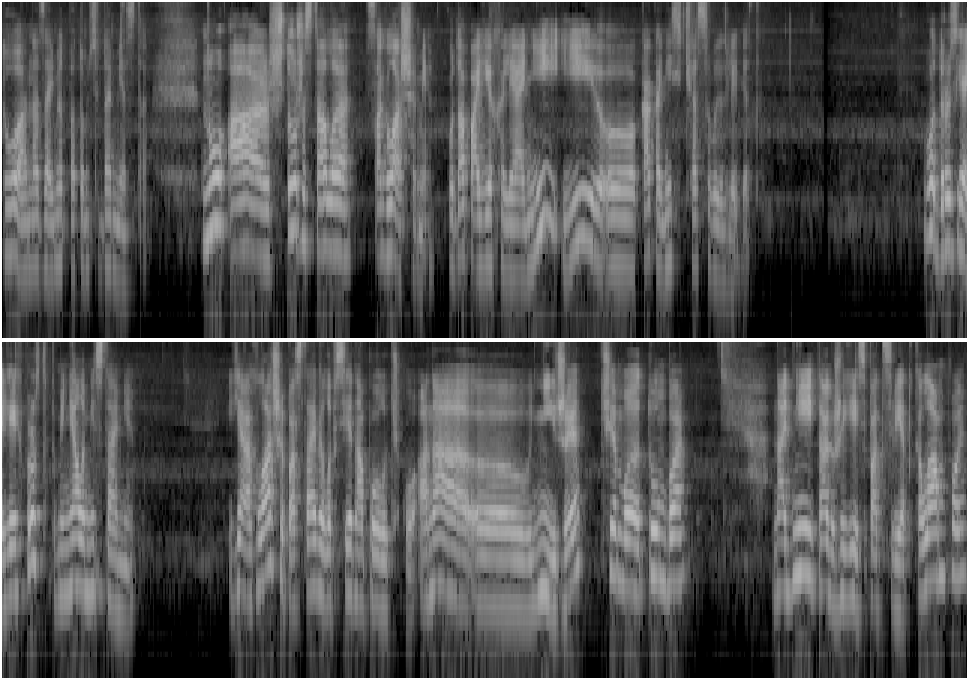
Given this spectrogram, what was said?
то она займет потом сюда место. Ну, а что же стало с оглашами? Куда поехали они и э, как они сейчас выглядят? Вот, друзья, я их просто поменяла местами. Я оглаши поставила все на полочку. Она э, ниже, чем э, тумба. Над ней также есть подсветка лампы.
